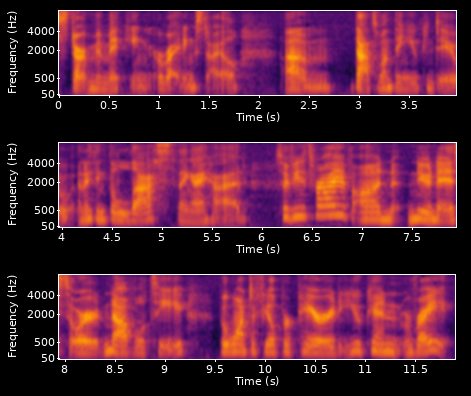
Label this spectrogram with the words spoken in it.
start mimicking a writing style. Um that's one thing you can do. And I think the last thing I had so if you thrive on newness or novelty, but want to feel prepared, you can write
